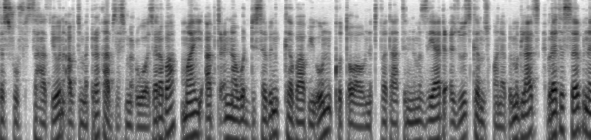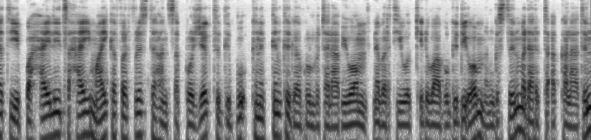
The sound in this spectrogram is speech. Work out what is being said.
ተስፉ ፍስሓ ጽዮን ኣብቲ መድረኽ ኣብ ዘስምዕዎ ዘረባ ማይ ኣብ ጥዕና ወዲ ሰብን ከባቢኡን ቁጠባዊ ንጥፈታትን ንምዝያድ ዕዙዝ ከም ዝኾነ ብምግላጽ ሕብረተሰብ ነቲ ብሓይሊ ፀሓይ ማይ ከፈልፍል ዝተሃንፀ ፕሮጀክት ግቡእ ክንክን ክገብርሉ ተላቢቦም ነበርቲ ወቂ ዱባ ብግዲኦም መንግስትን መዳርግቲ ኣካላትን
